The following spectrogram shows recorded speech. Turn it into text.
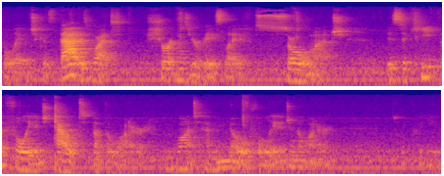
foliage because that is what shortens your vase life so much is to keep the foliage out of the water. You want to have no foliage in the water. So we put you,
